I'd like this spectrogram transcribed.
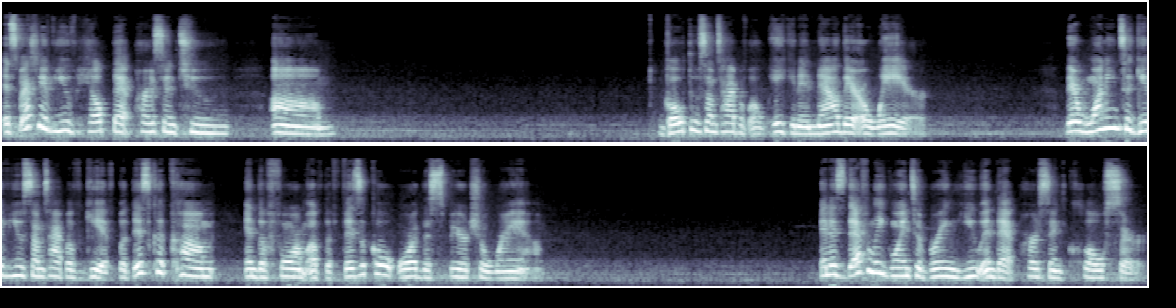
Especially if you've helped that person to um, go through some type of awakening. Now they're aware. They're wanting to give you some type of gift, but this could come in the form of the physical or the spiritual realm. And it's definitely going to bring you and that person closer.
